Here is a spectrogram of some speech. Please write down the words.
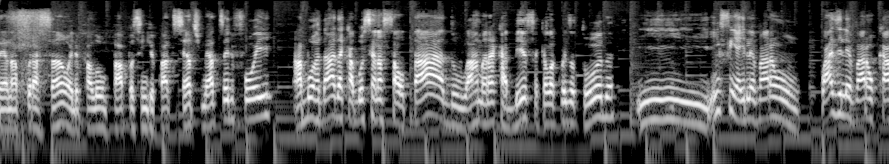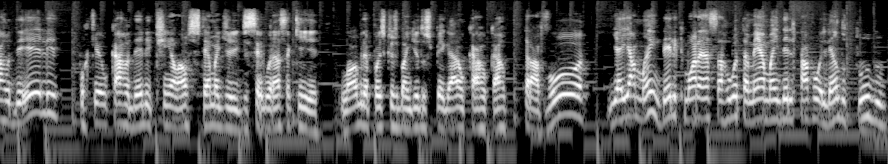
né, na apuração, ele falou um papo assim de 400 metros, ele foi abordado, acabou sendo assaltado, arma na cabeça, aquela coisa toda. E, enfim, aí levaram, quase levaram o carro dele, porque o carro dele tinha lá um sistema de, de segurança que logo depois que os bandidos pegaram o carro, o carro travou. E aí a mãe dele, que mora nessa rua também, a mãe dele tava olhando tudo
